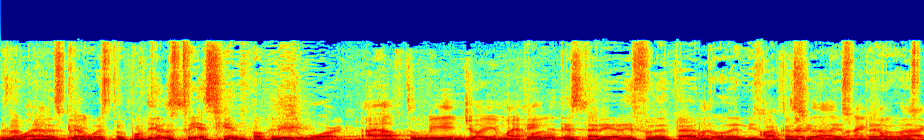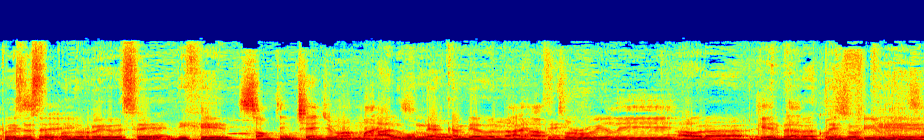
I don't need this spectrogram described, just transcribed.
es la primera I'm vez que hago esto, ¿por qué lo estoy haciendo? This work. I have to be enjoying my Tengo que holidays. estaría disfrutando de mis that, vacaciones, I pero después de I esto cuando regresé dije, Something changed my mind. algo me ha So cambiado en la I have mente. to really Ahora en that verdad tengo que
